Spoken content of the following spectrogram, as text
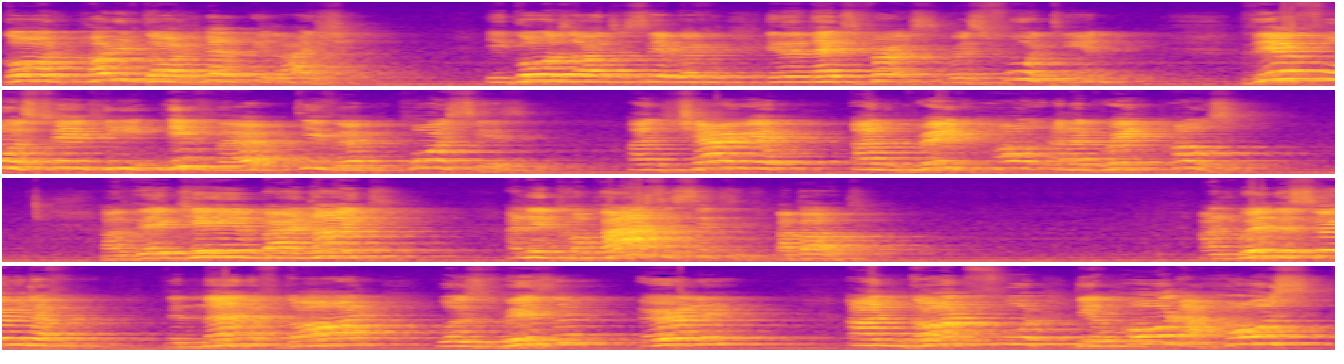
God, how did God help Elisha? He goes on to say in the next verse, verse 14, Therefore sent he hither, thither horses and chariot and great house and a great house. And they came by night and encompassed the city about. And when the servant of the man of God was risen early and gone forth, behold, a host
